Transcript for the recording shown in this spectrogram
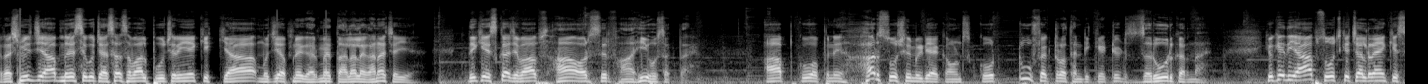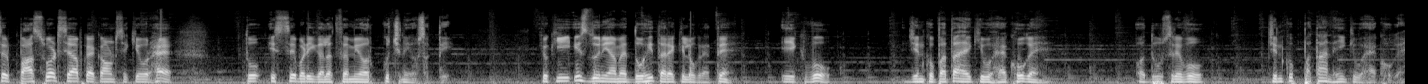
रश्मि जी आप मेरे से कुछ ऐसा सवाल पूछ रही हैं कि क्या मुझे अपने घर में ताला लगाना चाहिए? देखिए इसका जवाब हाँ और सिर्फ़ हाँ ही हो सकता है। आपको अपने हर सोशल मीडिया अकाउंट्स को टू फैक्टर ऑथेंटिकेटेड ज़रूर करना है। क्योंकि यदि आप सोच के चल रहे हैं कि सिर्फ़ पासवर्ड से आपका अकाउंट सिक्योर है तो इससे बड़ी गलतफहमी और कुछ नहीं हो सकती। क्योंकि इस दुनिया में दो ही तरह के लोग रहते हैं। एक वो, जिनको पता है कि वो हैक हो गए हैं, और दूसरे वो, जिनको पता नहीं कि वो हैक हो गए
